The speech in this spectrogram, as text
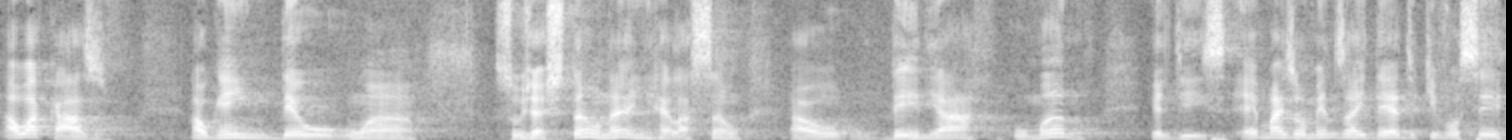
ao acaso. Alguém deu uma sugestão né, em relação ao DNA humano. Ele diz: é mais ou menos a ideia de que você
